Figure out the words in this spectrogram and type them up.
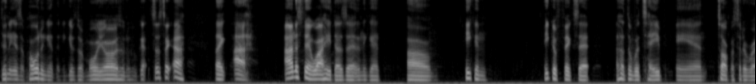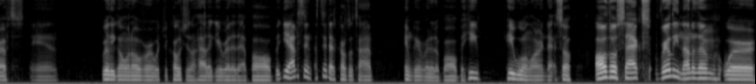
then he ends up holding it, then he gives up more yards, and got so it's like ah, like ah, I understand why he does that, and again, um, he can he can fix that. Something with tape and talking to the refs and really going over with your coaches on how to get rid of that ball. But yeah, I think I think that comes with time, him getting rid of the ball. But he he will learn that. So all those sacks, really none of them were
